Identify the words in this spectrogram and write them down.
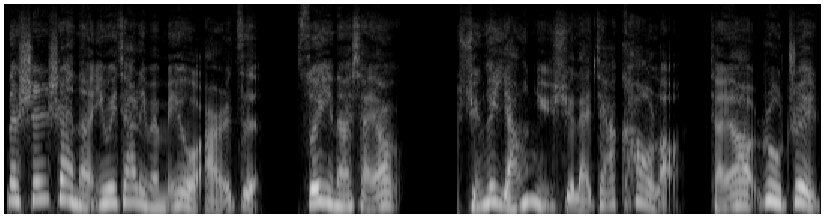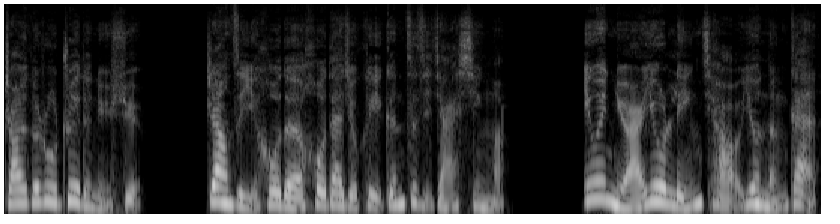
那申善呢，因为家里面没有儿子，所以呢想要。寻个养女婿来家犒劳，想要入赘，招一个入赘的女婿，这样子以后的后代就可以跟自己家姓嘛。因为女儿又灵巧又能干，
